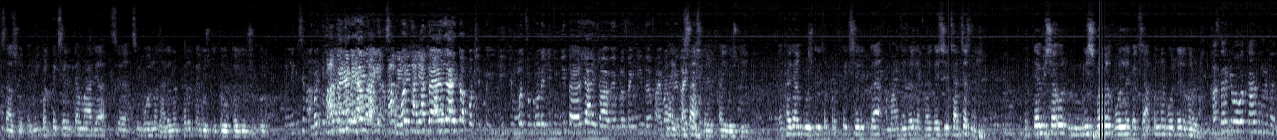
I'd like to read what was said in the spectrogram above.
असं असो तर मी प्रत्यक्षरित्या माझ्याशी बोलणं झाल्यानंतरच त्या गोष्टीचं उत्तर देऊ शकतो ही नाही कसं असतं काही गोष्टी. एखाद्या गोष्टीचं प्रत्यक्षरित्या माझी जर एखाद्याशी चर्चाच नाही तर त्या विषयावर निष्फळ बोलण्यापेक्षा आपण न बोललेलं बरं खासदारकीबाबत काय भूमिका आहे?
